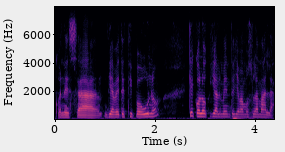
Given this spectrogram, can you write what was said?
Con esa diabetes tipo 1 que coloquialmente llamamos la mala.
